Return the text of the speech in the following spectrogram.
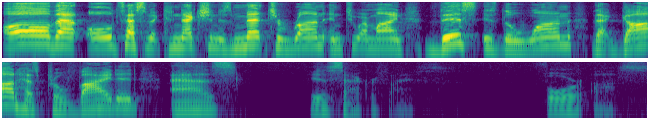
all that Old Testament connection is meant to run into our mind. This is the one that God has provided as his sacrifice for us.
